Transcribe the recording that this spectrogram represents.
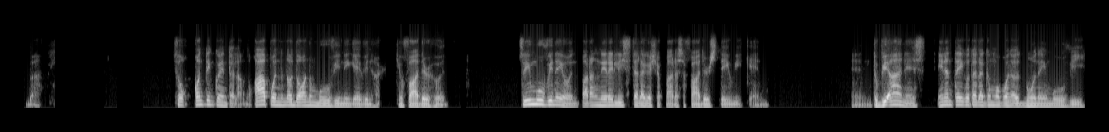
Diba? So, konting kwento lang. No? Kahapon, nanood ako ng movie ni Kevin Hart yung fatherhood. So yung movie na yun, parang nirelease talaga siya para sa Father's Day weekend. And to be honest, inantay ko talaga mapanood muna yung movie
